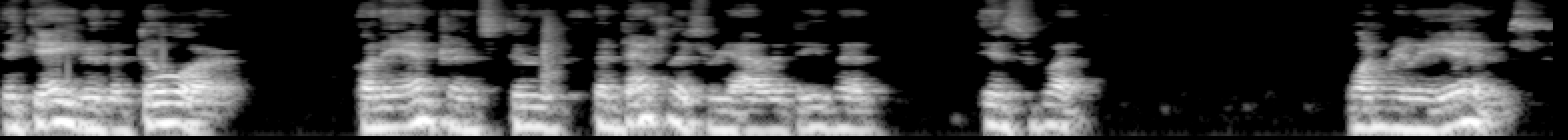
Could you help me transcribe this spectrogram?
the gate or the door or the entrance to the deathless reality that is what one really is.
